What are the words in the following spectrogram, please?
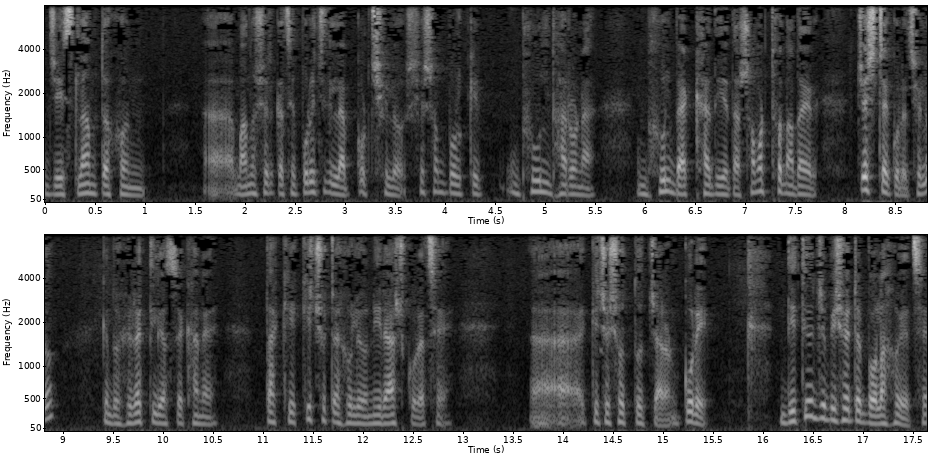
যে ইসলাম তখন মানুষের কাছে পরিচিতি লাভ করছিল, সে সম্পর্কে ভুল ধারণা ভুল ব্যাখ্যা দিয়ে তার সমর্থন আদায়ের চেষ্টা করেছিল, কিন্তু হেরাক্লিয়াস এখানে তাকে কিছুটা হলেও নিরাশ করেছে কিছু সত্যোচ্চারণ করে। দ্বিতীয় যে বিষয়টা বলা হয়েছে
